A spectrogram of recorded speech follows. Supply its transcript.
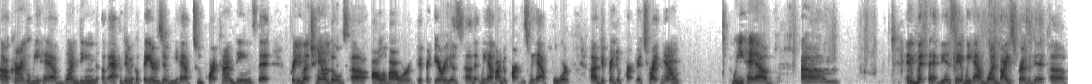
Uh, currently, we have one dean of academic affairs and we have two part-time deans that pretty much handles uh, all of our different areas that we have our departments. We have four different departments right now. We have um, and with that being said, we have one vice president of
